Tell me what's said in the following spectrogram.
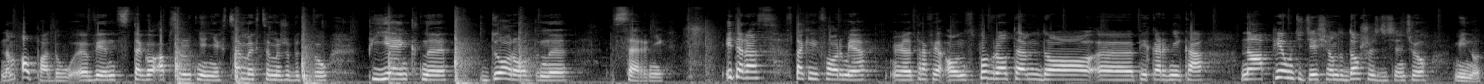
nam opadł, e, więc tego absolutnie nie chcemy. Chcemy, żeby to był piękny, dorodny sernik. I teraz w takiej formie trafia on z powrotem do piekarnika na 50 do 60 minut.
